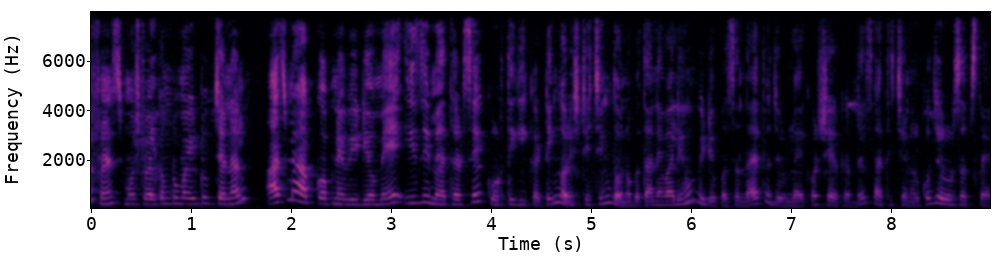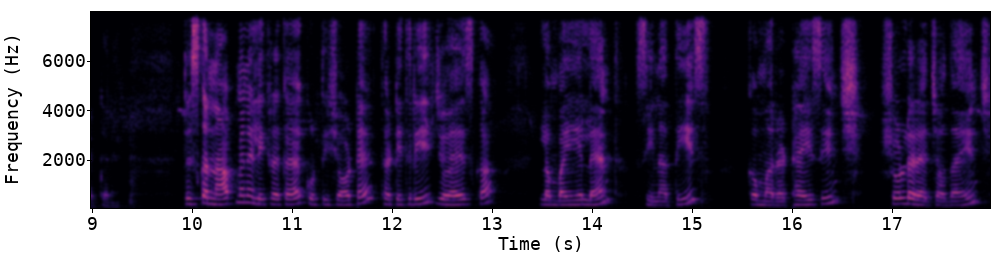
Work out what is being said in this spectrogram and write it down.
friends, most welcome to my YouTube channel. आज मैं आपको अपने वीडियो में इजी मेथड से कुर्ती की कटिंग और स्टिचिंग दोनों बताने वाली हूँ। वीडियो पसंद आए तो ज़रूर लाइक और शेयर कर दें, साथ ही चैनल को ज़रूर सब्सक्राइब करें। तो इसका नाप मैंने लिख रखा है, कुर्ती शॉर्ट है थर्टी थ्री जो है इसका, लंबाई है लेंथ सीना तीस, कमर अट्ठाईस इंच शोल्डर है चौदह इंच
